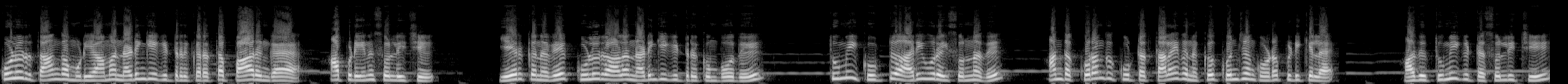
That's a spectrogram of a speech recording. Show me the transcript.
குளிர் தாங்க முடியாம நடுங்கிக்கிட்டு இருக்கிறத பாருங்க அப்படின்னு சொல்லிச்சு. ஏற்கனவே குளிரால நடுங்கிக்கிட்டு இருக்கும்போது துமி கூப்பிட்டு அறிவுரை சொன்னது அந்த குரங்கு கூட்ட தலைவனுக்கு கொஞ்சம் கூட பிடிக்கல. அது துமி கிட்ட சொல்லிச்சு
